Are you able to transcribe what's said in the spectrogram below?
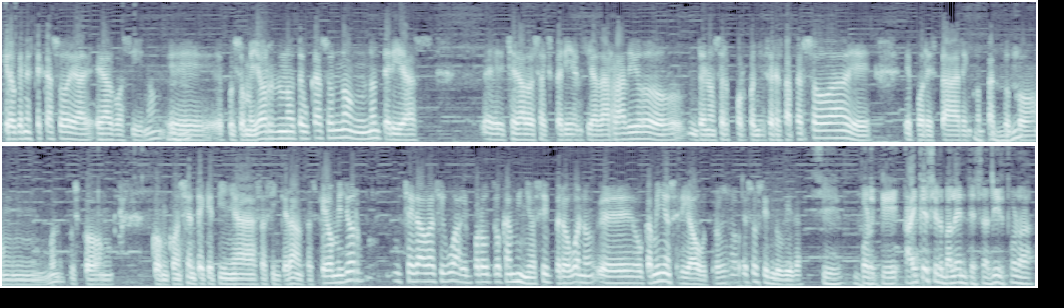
creo que neste caso é, é algo así, non? Uh -huh. eh, pois o mellor no teu caso non non terías eh, chegado esa experiencia da radio de non ser por coñecer esta persoa e, e por estar en contacto uh -huh. con, bueno, pues con, con, con xente que tiña esas inquedanzas que o mellor chegabas igual por outro camiño, sí, pero bueno, eh, o camiño sería outro, eso, eso sin dúbida. Sí, porque hai que ser valente salir fora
